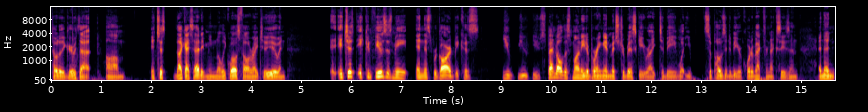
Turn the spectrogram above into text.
totally agree with that. Um, it's just like I said. I mean, Malik Willis fell right to you, and it just it confuses me in this regard because you you you spend all this money to bring in Mitch Trubisky, right, to be what you suppose it to be your quarterback for next season, and then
